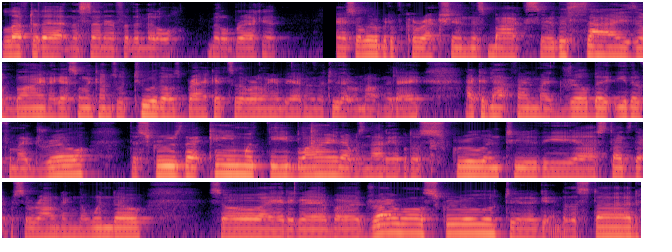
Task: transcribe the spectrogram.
left of that in the center for the middle middle bracket. Okay, so a little bit of correction. This box, or this size of blind, I guess only comes with two of those brackets, so we're only going to be having the two that we're mounting today. I could not find my drill bit either for my drill. The screws that came with the blind, I was not able to screw into the uh, studs that were surrounding the window. So I had to grab a drywall screw to get into the stud.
